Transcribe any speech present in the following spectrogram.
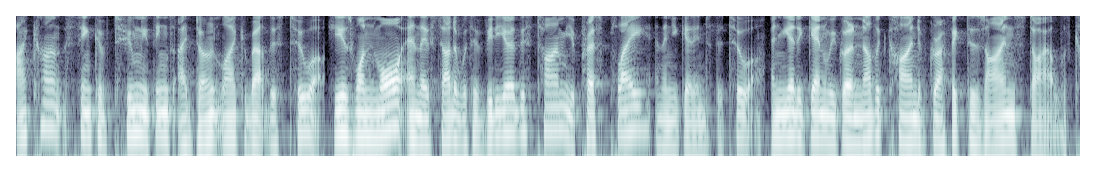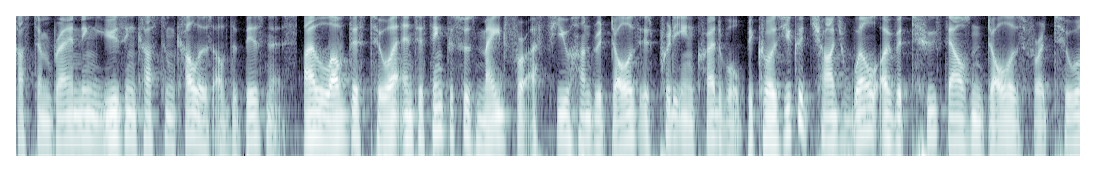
I can't think of too many things I don't like about this tour. Here's one more and they've started with a video this time. You press play and then you get into the tour. And yet again, we've got another kind of graphic design style with custom branding using custom colors of the business. I love this tour and to think this was made for a few hundred dollars is pretty incredible because you could charge well over $2,000 for a tour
